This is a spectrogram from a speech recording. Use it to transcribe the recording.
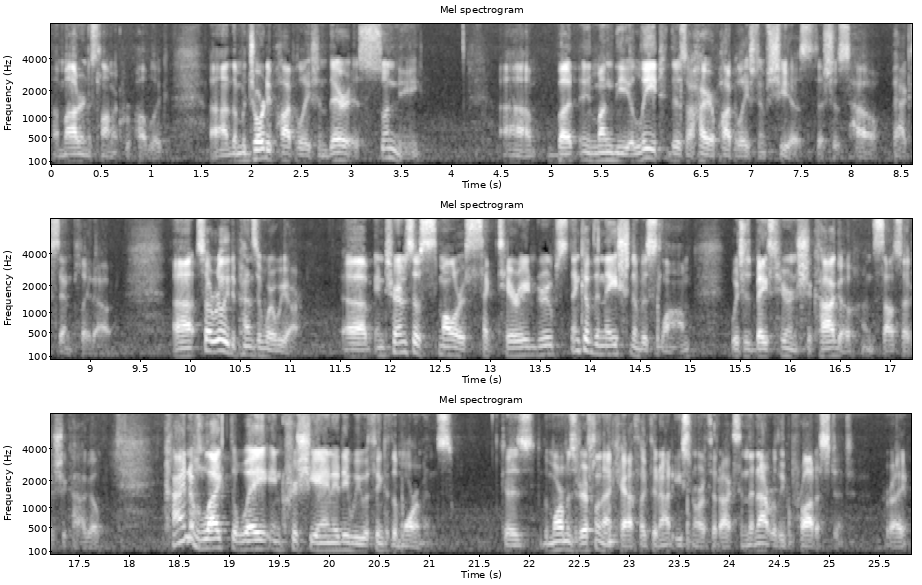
a modern Islamic republic. Uh, the majority population there is Sunni, uh, but among the elite, there's a higher population of Shias. That's just how Pakistan played out. Uh, so it really depends on where we are. Uh, in terms of smaller sectarian groups, think of the Nation of Islam, which is based here in Chicago, on the south side of Chicago. Kind of like the way in Christianity we would think of the Mormons, because the Mormons are definitely not Catholic, they're not Eastern Orthodox, and they're not really Protestant, right?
